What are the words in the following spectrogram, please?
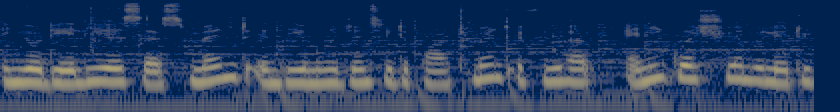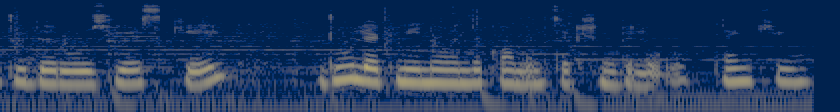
in your daily assessment in the emergency department. If you have any question related to the Rosier scale, do let me know in the comment section below. Thank you.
